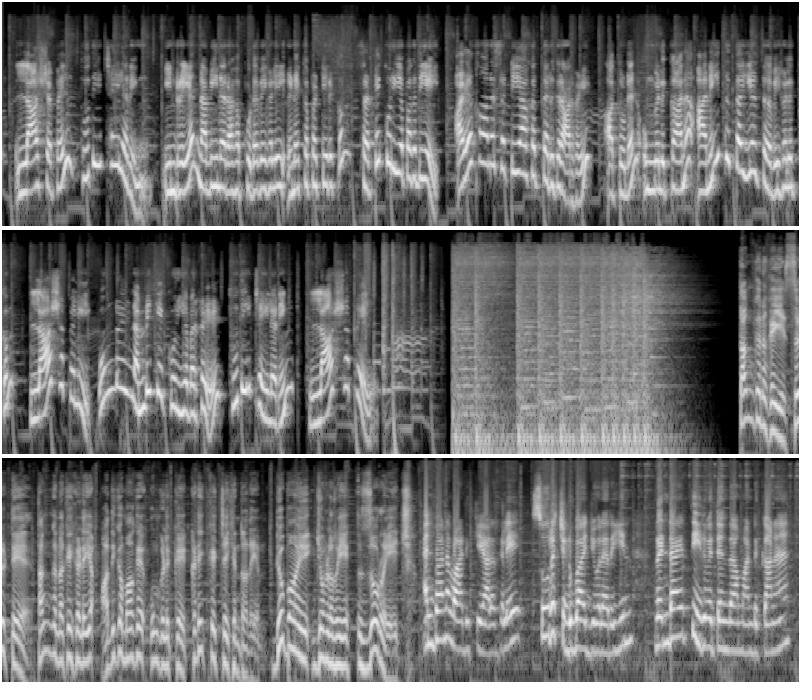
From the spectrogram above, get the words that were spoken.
துதி டெய்லரிங். இன்றைய நவீன ரக புடவைகளில் இணைக்கப்பட்டிருக்கும் சட்டைக்குரிய பகுதியை அழகான சட்டியாக தருகிறார்கள். அத்துடன் உங்களுக்கான அனைத்து தையல் தேவைகளுக்கும் லா ஷபெலில் உங்கள் நம்பிக்கைக்குரியவர்கள் துதி டெய்லரிங் லா ஷபெல் தங்க நகை சீட்டு தங்க நகைகளை அதிகமாக உங்களுக்கு கிடைக்கச் செய்கின்றது. துபாய் ஜுவல்லரி ஜோரேஜ் அன்பான வாடிக்கையாளர்களே சூரஜ் துபாய் ஜுவல்லரியின் ரெண்டாயிரத்தி இருபத்தி ஐந்தாம் ஆண்டுக்கான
